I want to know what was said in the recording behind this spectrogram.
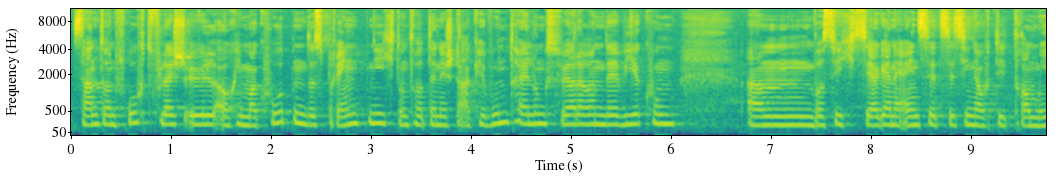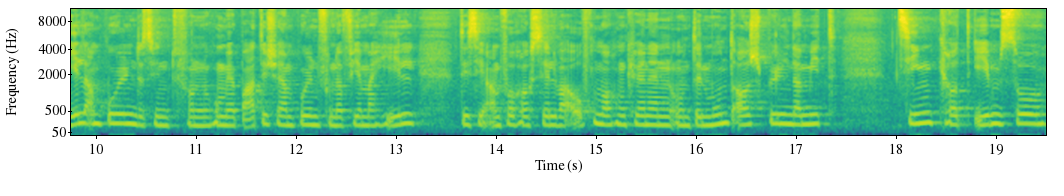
Sand- und Fruchtfleischöl auch im Akuten, das brennt nicht und hat eine starke wundheilungsfördernde Wirkung. Ähm, was ich sehr gerne einsetze, sind auch die Traumel-Ampullen. Das sind von homöopathische Ampullen von der Firma Hehl, die Sie einfach auch selber aufmachen können und den Mund ausspülen damit. Zink hat ebenso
